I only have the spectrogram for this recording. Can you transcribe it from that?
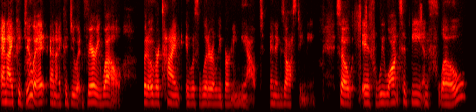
And I could do it and I could do it very well but over time it was literally burning me out and exhausting me. So if we want to be in flow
